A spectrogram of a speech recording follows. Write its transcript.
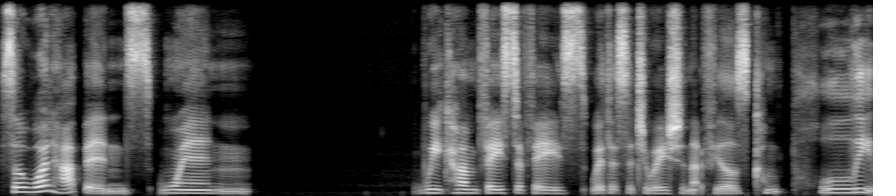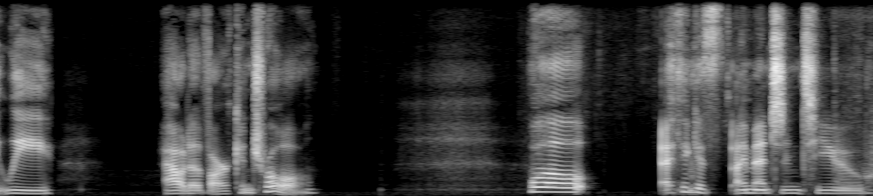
so, what happens when we come face to face with a situation that feels completely out of our control. Well, I think as I mentioned to you,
